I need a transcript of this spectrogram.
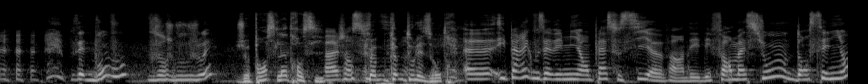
Vous êtes bon vous? Vous, jouez Je pense l'être aussi. Ah, suis comme, comme tous les autres. Euh, il paraît que vous avez mis en place aussi euh, enfin, des, des formations d'enseignants,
